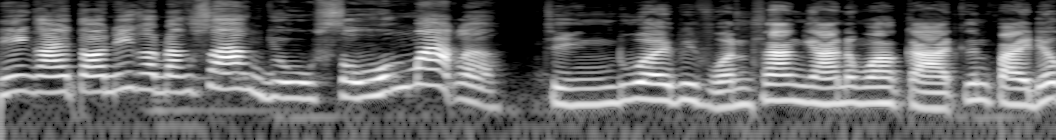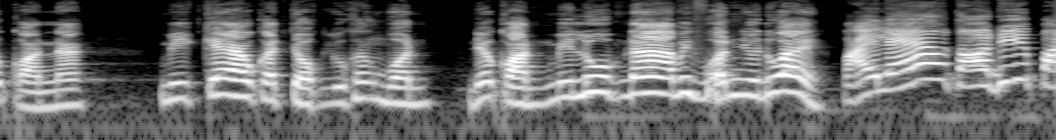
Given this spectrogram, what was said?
นี่ไงตอนนี้กำลังสร้างอยู่สูงมากเลย จริงด้วยพี่ฝนสร้างยานอวกาศขึ้นไปเดี๋ยวก่อนนะ มีแก้วกระจกอยู่ข้างบน เดี๋ยวก่อนมีรูปหน้าพี่ฝนอยู่ด้วย ไปแล้วตอนนี้ไป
